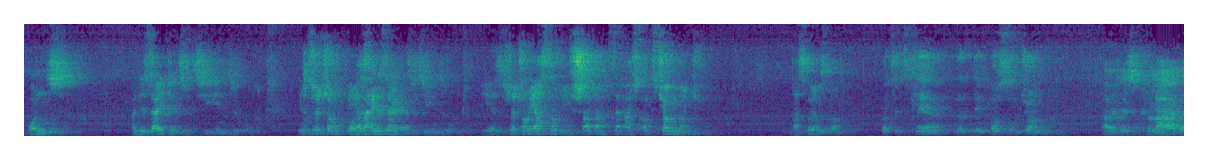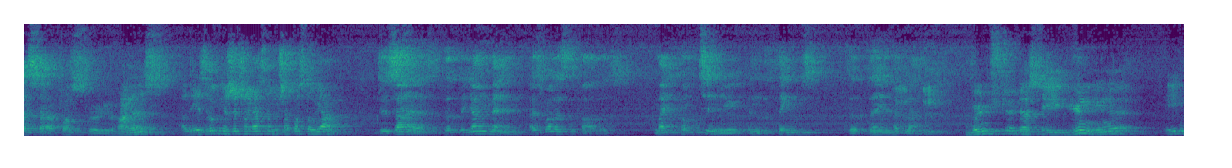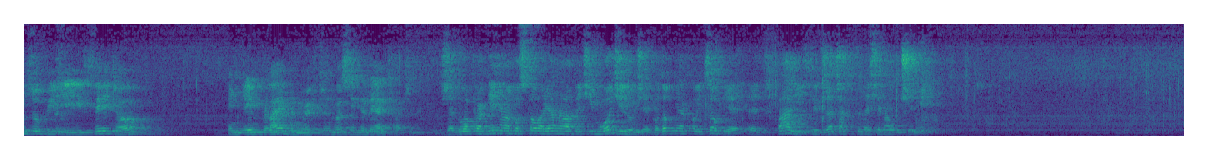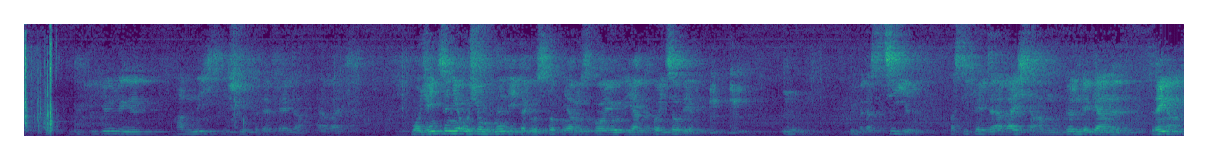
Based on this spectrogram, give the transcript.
uns an die Seite zu ziehen sucht. Jest rzeczą, jasną, seine Seite zu ziehen sucht. jest rzeczą jasną, iż szatan chce nas odciągnąć na swoją stronę. But it's clear that the Apostle John Aber es ist klar, dass der Apostel Johannes Ale jest również rzeczą jasną, iż apostoł Jan desired that the young men, as well as the fathers, might continue in the things that they had learned. wünschte, dass die Jünglinge ebenso wie die Väter in dem bleiben möchten, was sie gelernt hatten. że było pragnieniem apostoła Jana, aby ci młodzi ludzie, podobnie jak ojcowie, e, trwali w tych rzeczach, które się nauczyli. Młodzieńcy nie osiągnęli tego stopnia rozwoju jak ojcowie. Über das Ziel, was die Väter erreicht haben, würden wir gerne länger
